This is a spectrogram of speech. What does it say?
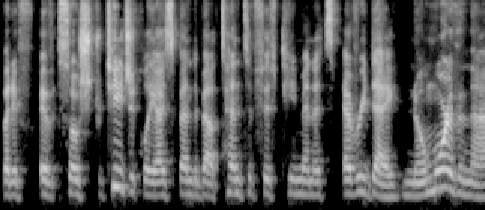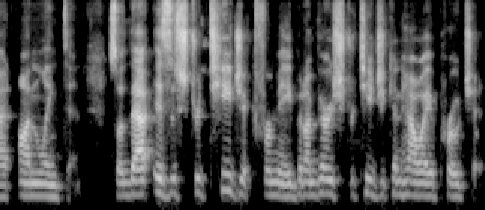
But if, if so strategically, I spend about 10 to 15 minutes every day, no more than that, on LinkedIn. So that is a strategic for me, but I'm very strategic in how I approach it.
